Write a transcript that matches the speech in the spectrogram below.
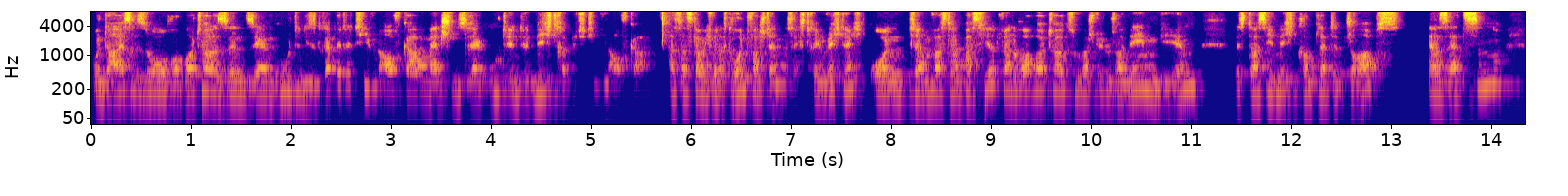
Und da ist es so, Roboter sind sehr gut in diesen repetitiven Aufgaben, Menschen sehr gut in den nicht repetitiven Aufgaben. Also das, glaube ich, für das Grundverständnis extrem wichtig. Und ähm, was dann passiert, wenn Roboter zum Beispiel in Unternehmen gehen, ist, dass sie nicht komplette Jobs ersetzen,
